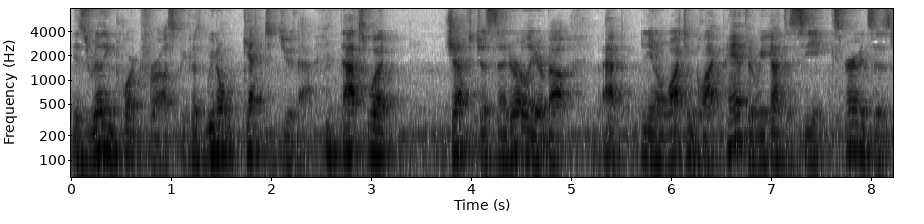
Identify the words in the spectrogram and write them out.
is really important for us because we don't get to do that. Mm-hmm. That's what Jeff just said earlier about you know watching Black Panther. We got to see experiences,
